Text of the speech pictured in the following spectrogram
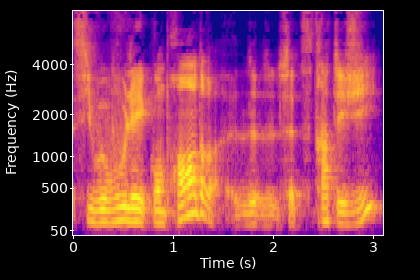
si vous voulez comprendre cette stratégie,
